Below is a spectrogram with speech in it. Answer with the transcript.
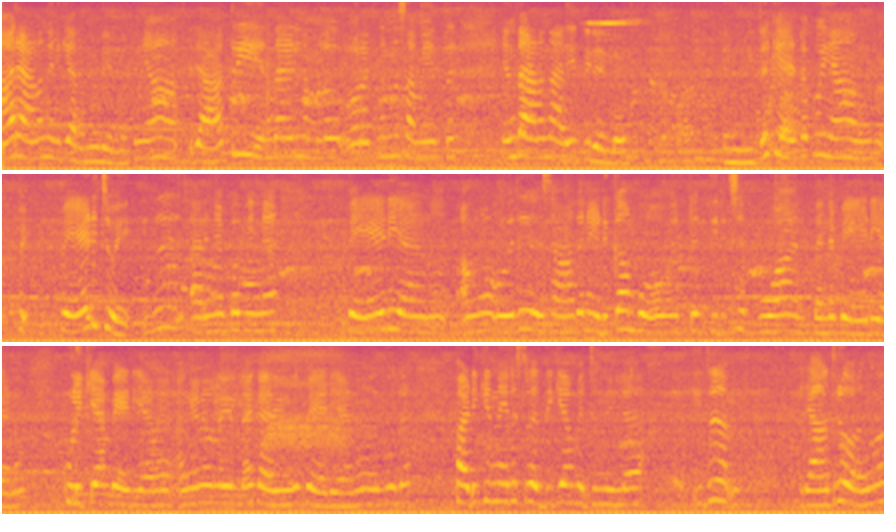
ആരാണെന്ന് എനിക്ക് അറിഞ്ഞുകൊണ്ടിരുന്നു അപ്പോൾ ഞാൻ രാത്രി എന്തായാലും നമ്മൾ ഉറങ്ങുന്ന സമയത്ത് എന്താണെന്ന് അറിയത്തില്ലല്ലോ. ഇത് കേട്ടപ്പോൾ ഞാൻ പേടിച്ചുപോയി പേടിച്ചു പോയി. ഇത് അറിഞ്ഞപ്പോൾ പിന്നെ പേടിയാണ്. അങ്ങ് ഒരു സാധനം എടുക്കാൻ പോയിട്ട് തിരിച്ച് പോകാൻ തന്നെ പേടിയാണ്. കുളിക്കാൻ പേടിയാണ്. അങ്ങനെയുള്ള എല്ലാ കാര്യങ്ങളും പേടിയാണ്. അതുപോലെ പഠിക്കുന്നതിൽ ശ്രദ്ധിക്കാൻ പറ്റുന്നില്ല. ഇത് രാത്രി ഉറങ്ങുന്ന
